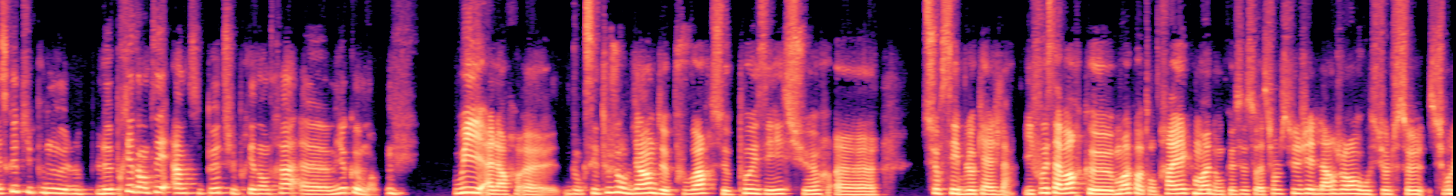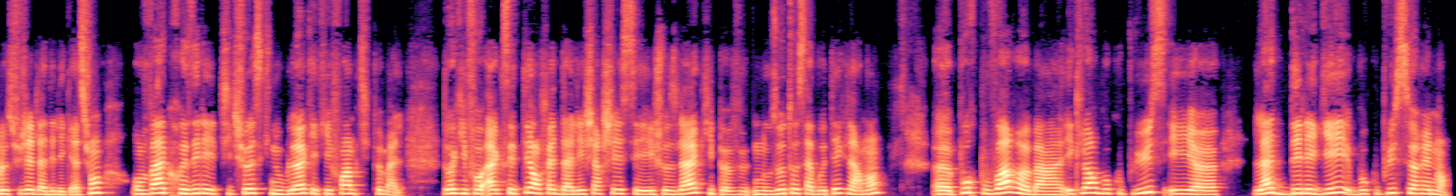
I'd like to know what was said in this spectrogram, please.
Est-ce que tu peux nous le, présenter un petit peu? Tu le présenteras euh, mieux que moi. Oui, alors, donc c'est toujours bien de pouvoir se poser sur sur ces blocages-là. Il faut savoir que moi, quand on travaille avec moi, donc que ce soit sur le sujet de l'argent ou sur le, sur le sujet de la délégation, on va creuser les petites choses qui nous bloquent et qui font un petit peu mal. Donc, il faut accepter en fait d'aller chercher ces choses-là qui peuvent nous auto-saboter clairement euh, pour pouvoir euh, bah, éclore beaucoup plus et euh, la déléguer beaucoup plus sereinement.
